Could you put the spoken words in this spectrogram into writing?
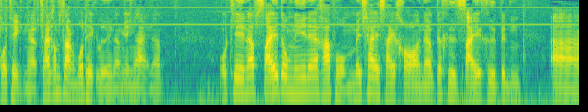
Protect นะครับใช้คำสั่ง Protect เลยนะครับง่ายๆนะครับโอเคนะครับไซส์ตรงนี้นะครับผมไม่ใช่ไซส์คอนะครับก็คือไซส์คือเป็นอ่า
